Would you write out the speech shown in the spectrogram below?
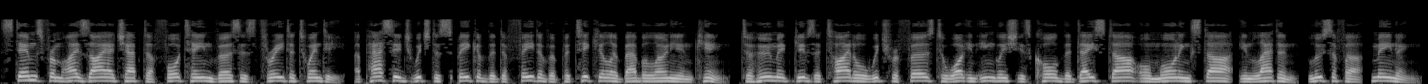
stems from Isaiah chapter 14 verses 3 to 20, a passage which does speak of the defeat of a particular Babylonian king, to whom it gives a title which refers to what in English is called the day star or morning star in Latin, Lucifer, meaning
